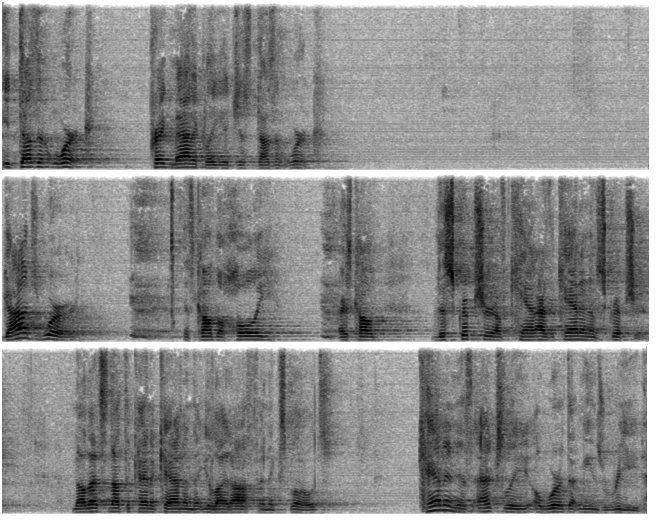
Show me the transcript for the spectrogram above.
it doesn't work. Pragmatically, it just doesn't work. God's word is called the holy, or it's called the scripture of canon, or the canon of scripture. Now, that's not the kind of cannon that you light off and explodes. Canon is actually a word that means reed.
